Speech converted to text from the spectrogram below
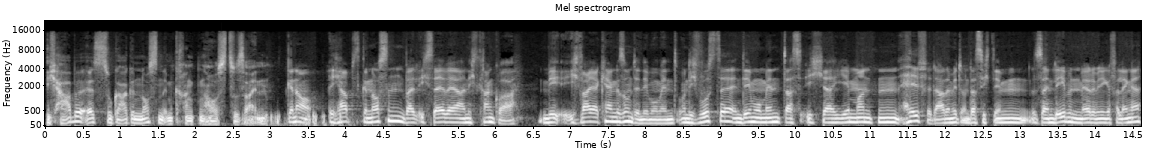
ich habe es sogar genossen, im Krankenhaus zu sein. Genau, ich habe es genossen, weil ich selber ja nicht krank war ich war ja kerngesund in dem Moment und ich wusste in dem Moment, dass ich ja jemanden helfe da damit und dass ich dem sein Leben mehr oder weniger verlängere,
